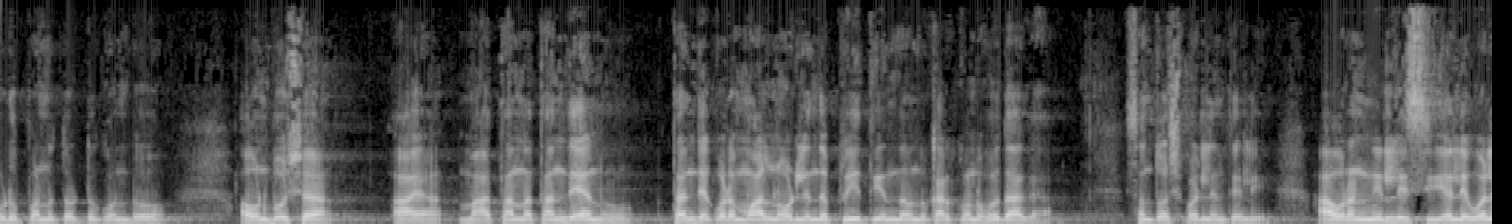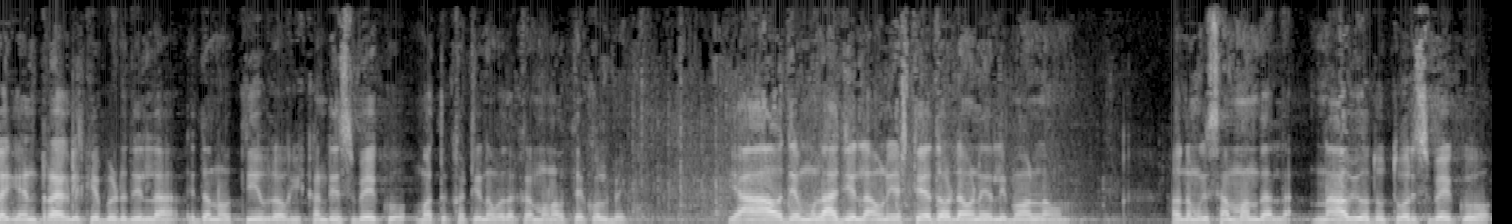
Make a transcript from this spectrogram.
ಉಡುಪನ್ನು ತೊಟ್ಟುಕೊಂಡು ಅವನು ಬಹುಶಃ ಆ ತನ್ನ ತಂದೆಯನ್ನು, ತಂದೆ ಕೂಡ ಮಾಲ್ ನೋಡ್ಲಿಂದ ಪ್ರೀತಿಯಿಂದ ಒಂದು ಕರ್ಕೊಂಡು ಹೋದಾಗ ಸಂತೋಷ ಪಡಲಿ ಅಂತೇಳಿ ಅವರನ್ನು ನಿಲ್ಲಿಸಿ ಅಲ್ಲಿ ಒಳಗೆ ಎಂಟರ್ ಆಗಲಿಕ್ಕೆ ಬಿಡುವುದಿಲ್ಲ ಇದನ್ನು ನಾವು ತೀವ್ರವಾಗಿ ಖಂಡಿಸಬೇಕು ಮತ್ತು ಕಠಿಣವಾದ ಕ್ರಮ ನಾವು ತಗೊಳ್ಬೇಕು ಯಾವುದೇ ಮುಲಾಜಿಲ್ಲ ಅವನು ಎಷ್ಟೇ ದೊಡ್ಡವನಿರಲಿ ಮಾಲ್ನವನು ಅದು ನಮಗೆ ಸಂಬಂಧ ಅಲ್ಲ. ನಾವು ಇವತ್ತು ತೋರಿಸಬೇಕು.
